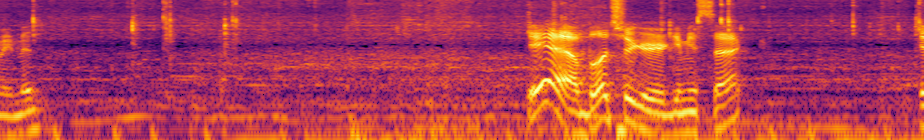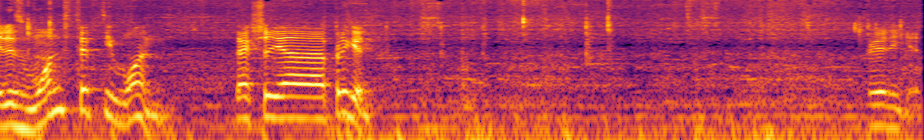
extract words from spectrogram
Me mid. Yeah, blood sugar. Give me a sec. It is 151. It's actually uh pretty good. Pretty good.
